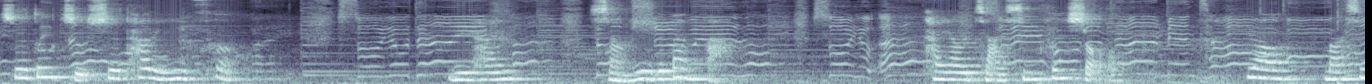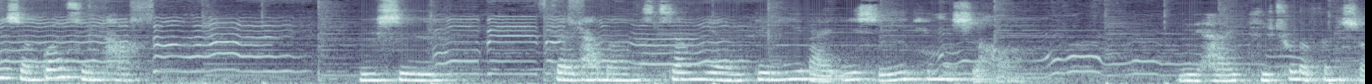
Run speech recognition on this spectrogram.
这都只是她的臆测。女孩想了一个办法，她要假性分手，让马先生关心她。于是，在他们相恋第一百一十一天的时候，女孩提出了分手。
